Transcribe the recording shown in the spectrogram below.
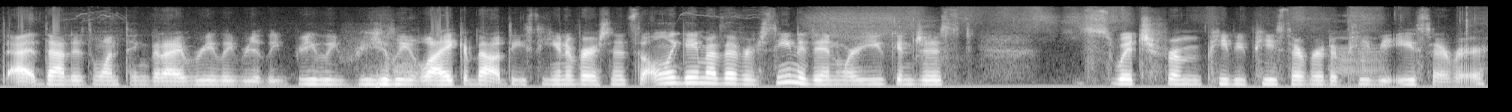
that, that is one thing that I really really really really like about DC Universe and it's the only game I've ever seen it in where you can just switch from PvP server to hmm. PvE server.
